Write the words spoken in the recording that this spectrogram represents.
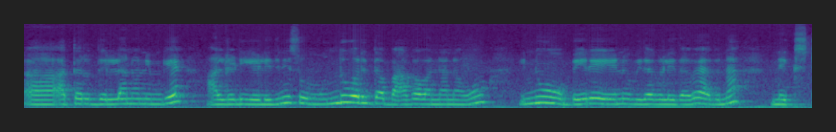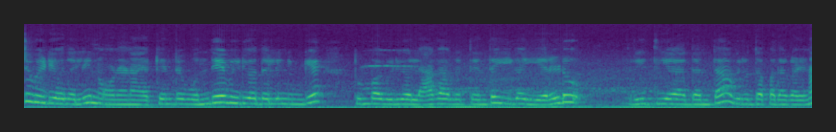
ಆ, ಥರದ್ದೆಲ್ಲನೂ ನಿಮಗೆ ಆಲ್ರೆಡಿ ಹೇಳಿದ್ದೀನಿ ಸೊ ಮುಂದುವರಿದ ಭಾಗವನ್ನು ನಾವು ಇನ್ನೂ ಬೇರೆ ಏನು ವಿಧಗಳಿದ್ದಾವೆ ಅದನ್ನು ನೆಕ್ಸ್ಟ್ ವಿಡಿಯೋದಲ್ಲಿ ನೋಡೋಣ. ಯಾಕೆಂದರೆ ಒಂದೇ ವಿಡಿಯೋದಲ್ಲಿ ನಿಮಗೆ ತುಂಬ ವಿಡಿಯೋ ಲ್ಯಾಗ್ ಆಗುತ್ತೆ ಅಂತ ಈಗ ಎರಡು ರೀತಿಯಾದಂಥ ವಿರುದ್ಧ ಪದಗಳನ್ನ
